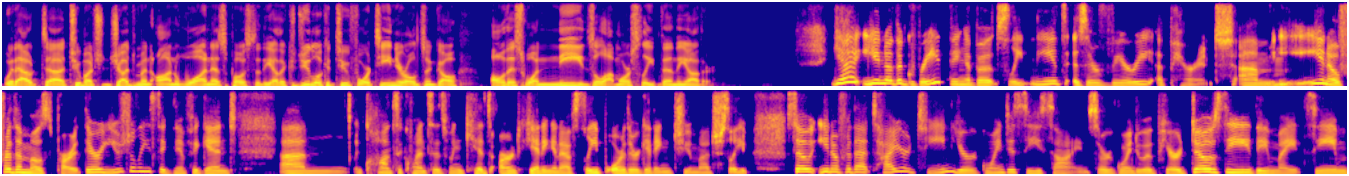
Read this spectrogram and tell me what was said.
without uh, too much judgment on one as opposed to the other? Could you look at two 14 year olds and go, oh, this one needs a lot more sleep than the other? Yeah, you know, the great thing about sleep needs is they're very apparent. Um, mm-hmm. you know, for the most part, there are usually significant um, consequences when kids aren't getting enough sleep or they're getting too much sleep. So, you know, for that tired teen, you're going to see signs. They're going to appear dozy. They might seem,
